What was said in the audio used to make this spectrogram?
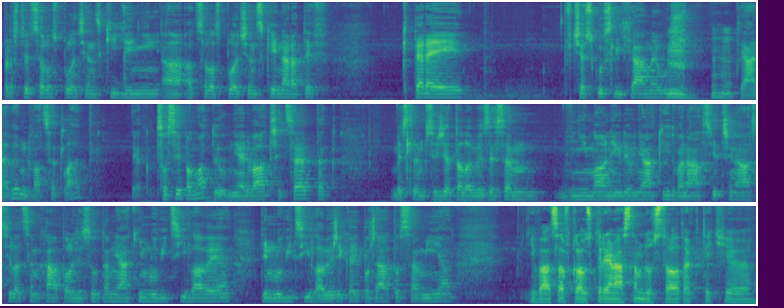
prostě celospolečenský dění a, a celospolečenský narrativ, který v Česku slýcháme už, mm. já nevím, 20 let. Jak, co si pamatuju, mě je 32, tak myslím si, že televizi jsem vnímal někdy v nějakých 12-13 let, jsem chápal, že jsou tam nějaký mluvící hlavy a ty mluvící hlavy říkají pořád to samý. A... I Václav Klaus, který nás tam dostal, tak teď... Eh,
